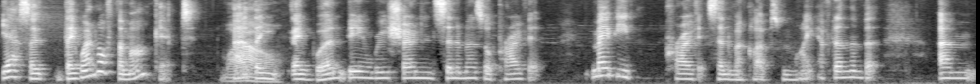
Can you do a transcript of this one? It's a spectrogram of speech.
yeah, so they went off the market. Wow. Uh, they they weren't being reshown in cinemas or private. Maybe private cinema clubs might have done them, but um,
